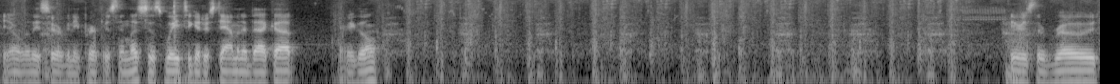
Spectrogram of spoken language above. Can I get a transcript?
They don't really serve any purpose. And let's just wait to get her stamina back up. There we go. Here's the road.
